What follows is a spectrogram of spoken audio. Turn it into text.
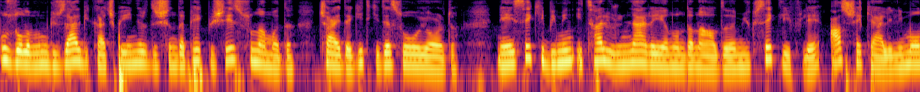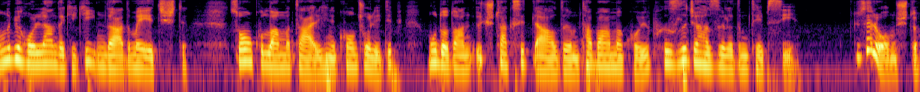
Buzdolabım güzel birkaç peynir dışında pek bir şey sunamadı. Çay da gitgide soğuyordu. Neyse ki BİM'in ithal ürünler reyonundan aldığım yüksek lifli, az şekerli limonlu bir Hollanda keki imdadıma yetişti. Son kullanma tarihini kontrol edip Mudo'dan 3 taksitle aldığım tabağıma koyup hızlıca hazırladım tepsiyi. Güzel olmuştu.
